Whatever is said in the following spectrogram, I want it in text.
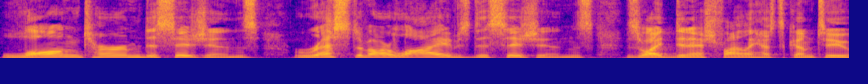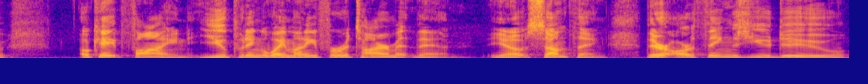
long-term decisions rest of our lives decisions. This is why dinesh finally has to come to okay fine you putting away money for retirement then you know something. There are things you do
